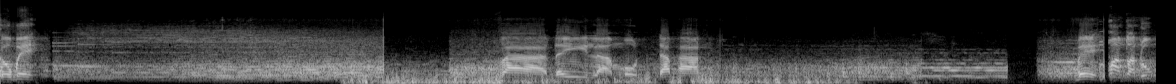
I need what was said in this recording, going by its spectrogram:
Câu b. và đây là một đáp án. B. Hoàn toàn đúng.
